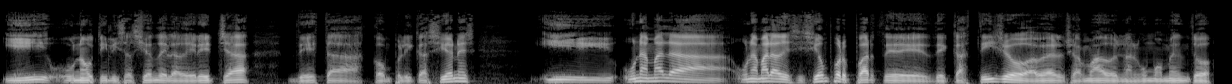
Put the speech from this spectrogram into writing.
y una utilización de la derecha de estas complicaciones y una mala una mala decisión por parte de, Castillo haber llamado en algún momento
